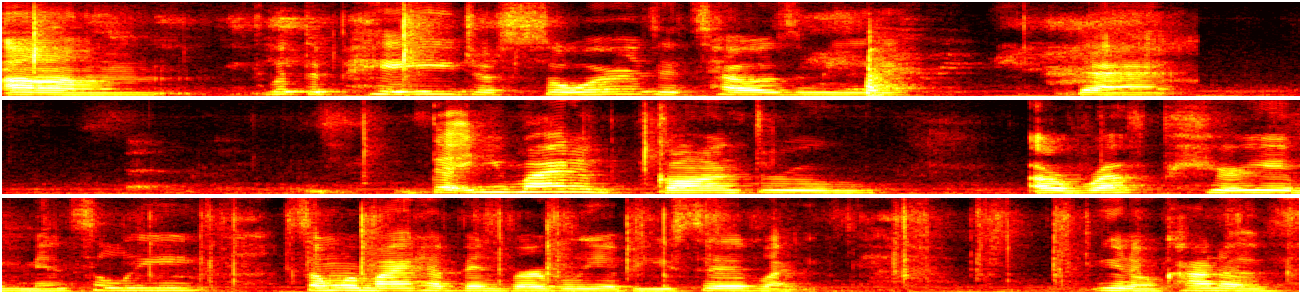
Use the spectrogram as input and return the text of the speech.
Um, with the page of swords, it tells me that that you might have gone through a rough period mentally. Someone might have been verbally abusive, like, you know, kind of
